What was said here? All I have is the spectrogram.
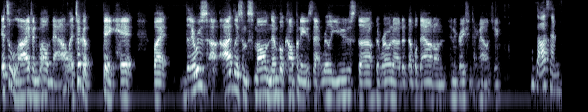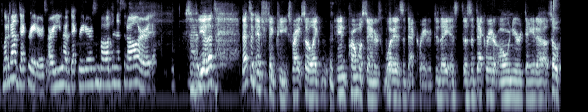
it's alive and well now. It took a big hit, but there was uh, oddly some small, nimble companies that really used the the Rona to double down on integration technology. That's awesome. What about decorators? Are you have decorators involved in this at all, or? So, yeah, that's that's an interesting piece, right? So like in promo standards, what is a decorator? Do they is does a decorator own your data? So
